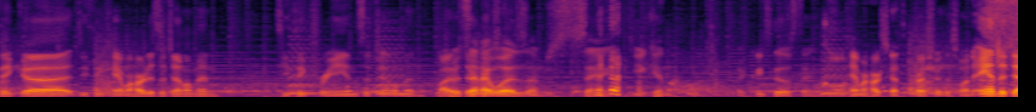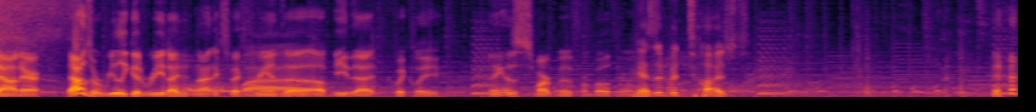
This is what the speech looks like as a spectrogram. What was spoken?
Do you think uh, do you think Hammerheart is a gentleman? Do you think Freean's a gentleman? I would said I was. I'm just saying you can agree to those things. Oh, Hammerheart's got the pressure this one and the down air. That was a really good read. I did not expect Freehan to Wow. up B that quickly. I think it was a smart move from both of them. He hasn't been touched.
